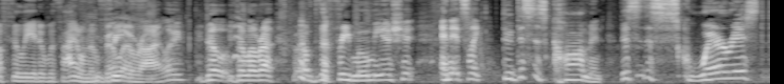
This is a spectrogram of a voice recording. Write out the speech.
affiliated with I don't know Bill free- O'Reilly? Bill Bill O'Reilly of the free Mumia shit, and it's like, dude, this is common. This is the squarest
